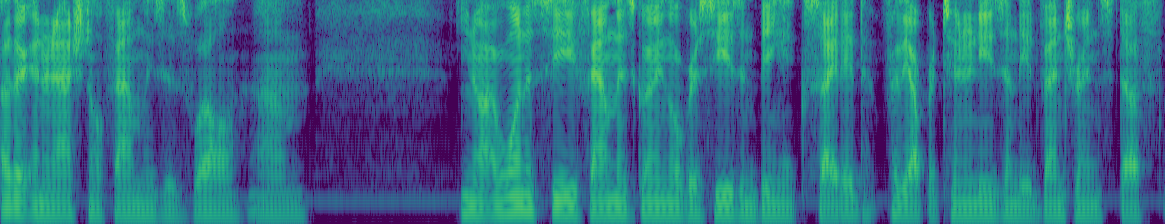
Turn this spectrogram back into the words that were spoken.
other international families as well. Um, you know, I want to see families going overseas and being excited for the opportunities and the adventure and stuff.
